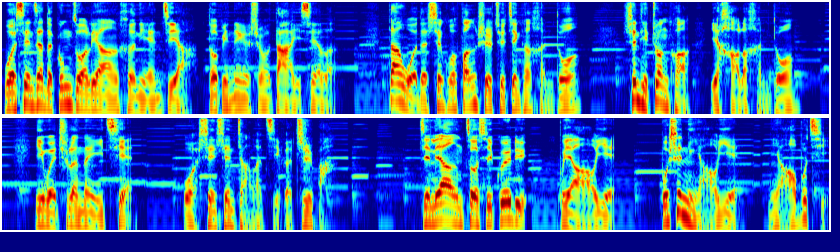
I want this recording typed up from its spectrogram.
我现在的工作量和年纪啊，都比那个时候大一些了，但我的生活方式却健康很多，身体状况也好了很多。因为吃了那一切，我深深长了几个痣吧。尽量作息规律，不要熬夜。不是你熬夜，你熬不起，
